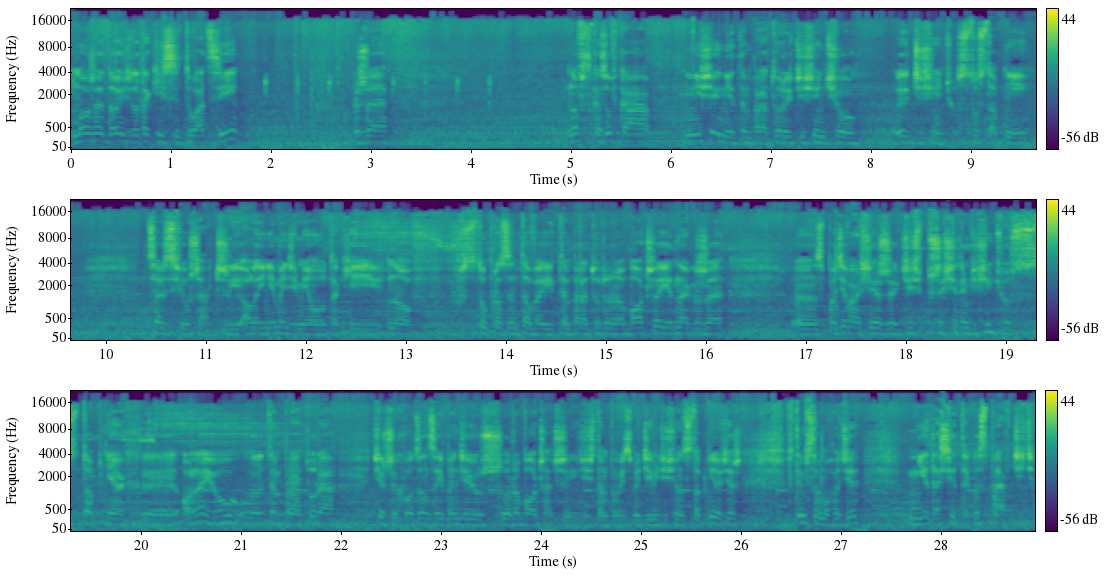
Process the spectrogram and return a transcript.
e, może dojść do takiej sytuacji, że no wskazówka nie sięgnie temperatury 10, y, 10 100 stopni Celsjusza, czyli olej nie będzie miał takiej no, stuprocentowej temperatury roboczej, jednakże y, spodziewam się, że gdzieś przy 70 stopniach y, oleju y, temperatura cieczy chłodzącej będzie już robocza, czyli gdzieś tam powiedzmy 90 stopni, chociaż w tym samochodzie nie da się tego sprawdzić.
